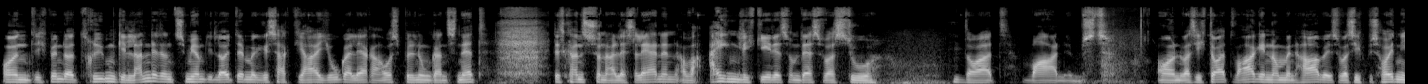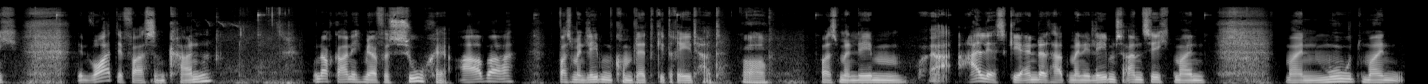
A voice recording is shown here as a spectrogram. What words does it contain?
Und ich bin dort drüben gelandet und zu mir haben die Leute immer gesagt, ja, Yoga-Lehrerausbildung ganz nett. Das kannst du schon alles lernen, aber eigentlich geht es um das, was du dort wahrnimmst. Und was ich dort wahrgenommen habe, ist, was ich bis heute nicht in Worte fassen kann und auch gar nicht mehr versuche, aber was mein Leben komplett gedreht hat Wow. Was mein Leben ja, alles geändert hat, meine Lebensansicht, mein mein Mut, mein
